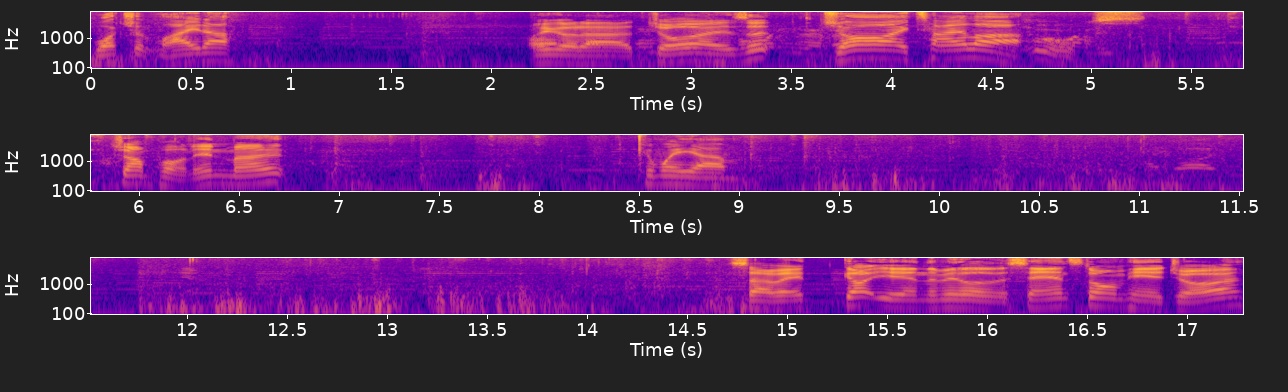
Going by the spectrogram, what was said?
watch it later. we got uh, Jai, is it? Jai Taylor, Oops. Jump on in, mate. Can we um, So it got you in the middle of the sandstorm here, Jai.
